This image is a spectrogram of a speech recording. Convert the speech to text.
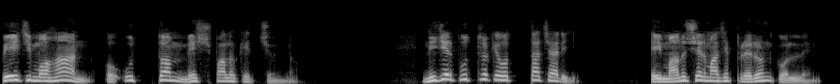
পেয়েছি মহান ও উত্তম মেষপালকের জন্য। নিজের পুত্রকে অত্যাচারী এই মানুষের মাঝে প্রেরণ করলেন।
